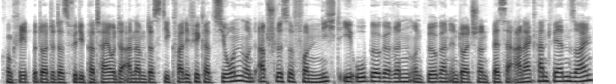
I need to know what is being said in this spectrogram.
Konkret bedeutet das für die Partei unter anderem, dass die Qualifikationen und Abschlüsse von Nicht-EU-Bürgerinnen und Bürgern in Deutschland besser anerkannt werden sollen,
